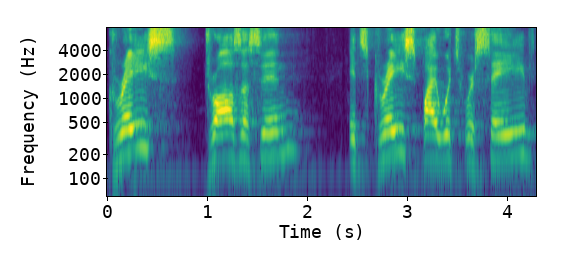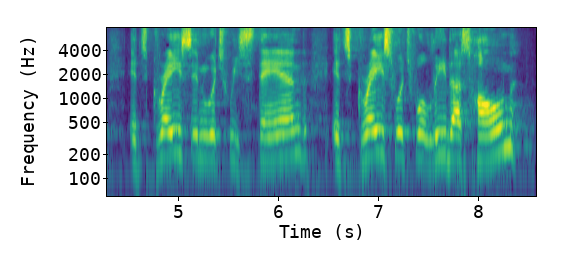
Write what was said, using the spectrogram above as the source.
Grace draws us in. It's grace by which we're saved. It's grace in which we stand. It's grace which will lead us home.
